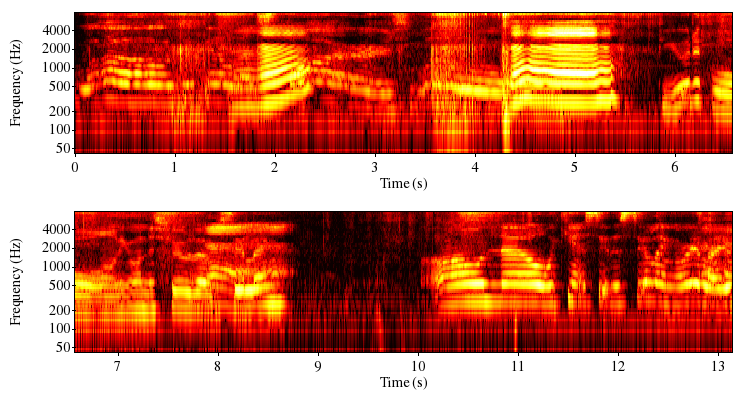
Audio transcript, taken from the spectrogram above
Whoa, look at all that stars. Whoa. Beautiful. You want to show the ceiling? Oh no, we can't see the ceiling really.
